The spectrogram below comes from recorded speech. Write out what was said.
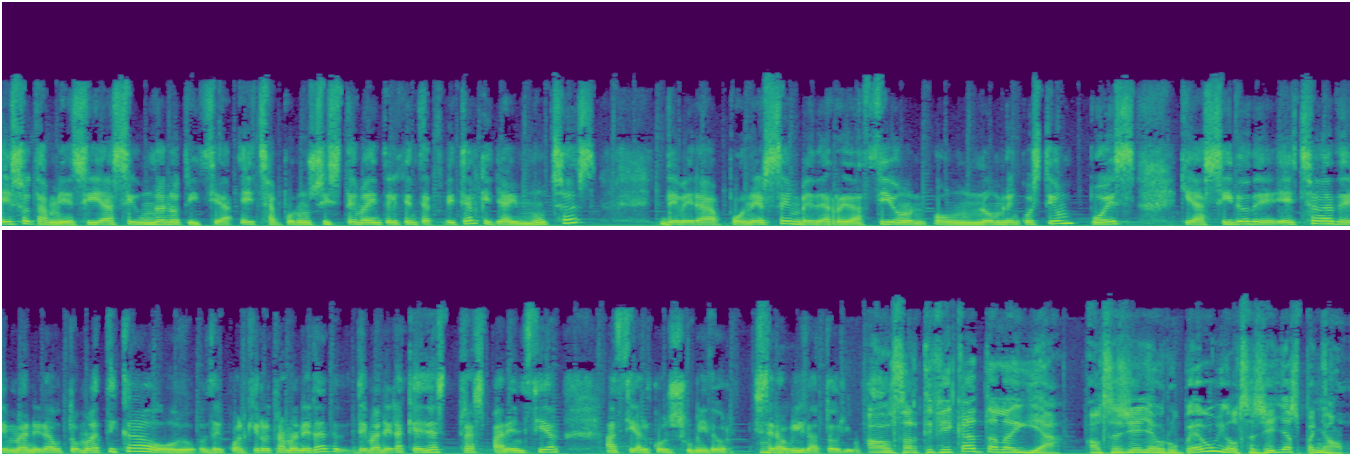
Eso también, si ha sido una noticia hecha por un sistema de inteligencia artificial, que ya hay muchas, deberá ponerse en vez de redacción o un nombre en cuestión, pues que ha sido de, hecha de manera automática o de cualquier otra manera, de manera que haya transparencia hacia el consumidor. Será obligatorio. El certificat de la IA el segell europeu i el segell espanyol.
